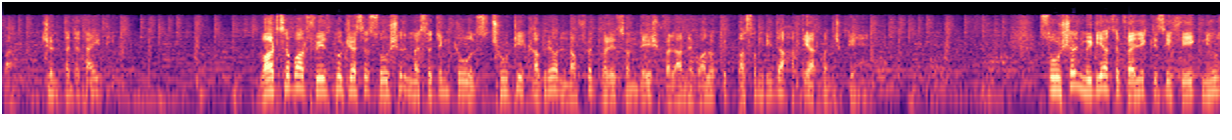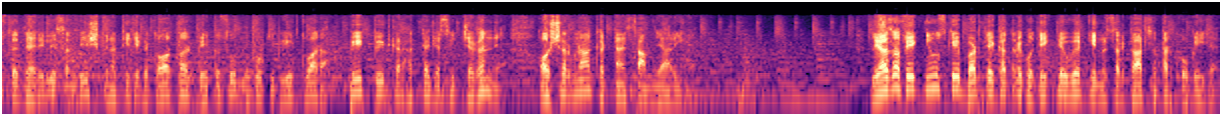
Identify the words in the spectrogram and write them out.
पर चिंता जताई थी। व्हाट्सएप और फेसबुक जैसे सोशल मैसेजिंग टूल्स झूठी खबरें और नफरत भरे संदेश फैलाने वालों के पसंदीदा हथियार बन चुके हैं। सोशल मीडिया से फैली किसी फेक न्यूज़ या जहरीले संदेश के नतीजे के तौर पर बेकसूर लोगों की भीड़ द्वारा पीट पीट कर हत्या जैसी जघन्य और शर्मनाक घटनाएँ सामने आ रही हैं। लिहाजा फेक न्यूज़ के बढ़ते खतरे को देखते हुए केंद्र सरकार सतर्क हो गई है।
